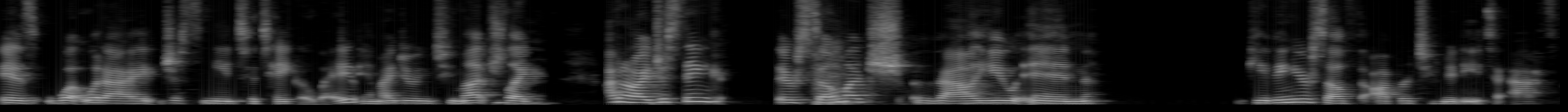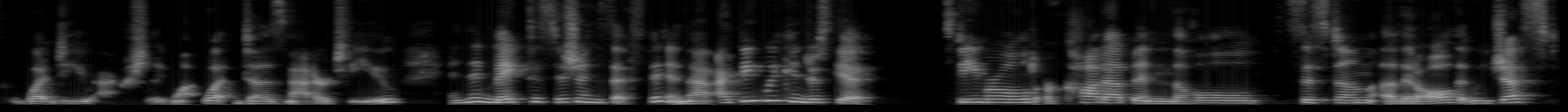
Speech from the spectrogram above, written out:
is what would I just need to take away? Am I doing too much? Like, mm-hmm. I don't know. I just think there's so much value in giving yourself the opportunity to ask, what do you actually want? What does matter to you? And then make decisions that fit in that. I think we can just get steamrolled or caught up in the whole system of it all that we just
